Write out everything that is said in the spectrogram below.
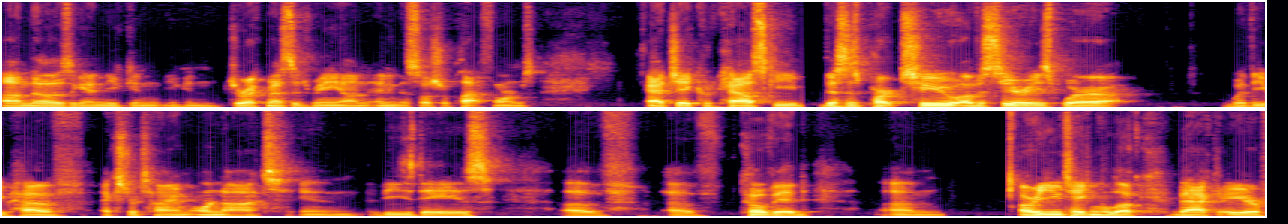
on those, again, you can you can direct message me on any of the social platforms. At Jake Krakowski. This is part two of a series where whether you have extra time or not in these days of of COVID, um, are you taking a look back at your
